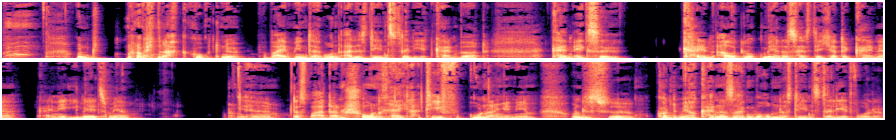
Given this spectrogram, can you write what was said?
Und habe ich nachgeguckt, nö, da war im Hintergrund alles deinstalliert. Kein Word, kein Excel, kein Outlook mehr. Das heißt, ich hatte keine, keine E-Mails mehr. Äh, das war dann schon relativ unangenehm. Und es äh, konnte mir auch keiner sagen, warum das deinstalliert wurde.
